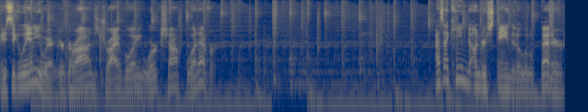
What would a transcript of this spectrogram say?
basically anywhere your garage, driveway, workshop, whatever. As I came to understand it a little better,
